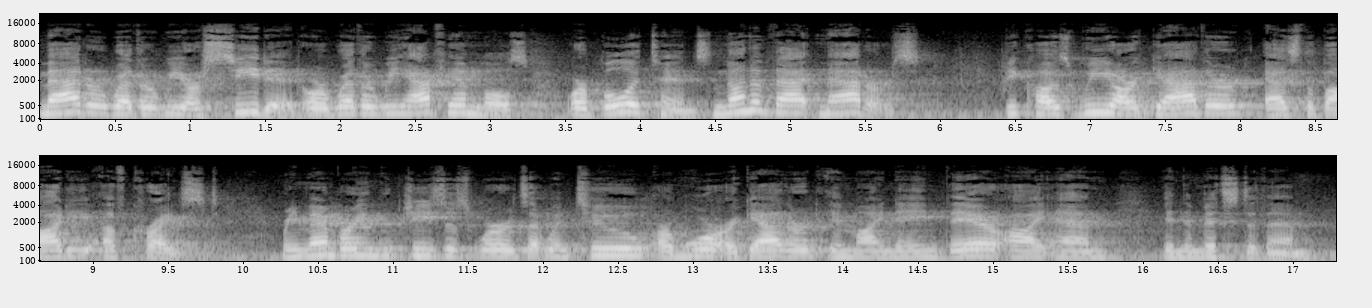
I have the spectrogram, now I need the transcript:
matter whether we are seated or whether we have hymnals or bulletins, none of that matters because we are gathered as the body of Christ remembering Jesus' words that when two or more are gathered in my name, there I am in the midst of them.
